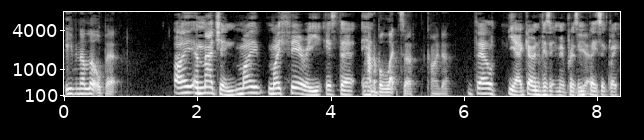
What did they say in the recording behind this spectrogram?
even a little bit? I imagine my my theory is that Hannibal Lecter, kind of. They'll yeah go and visit him in prison Yeah. basically.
